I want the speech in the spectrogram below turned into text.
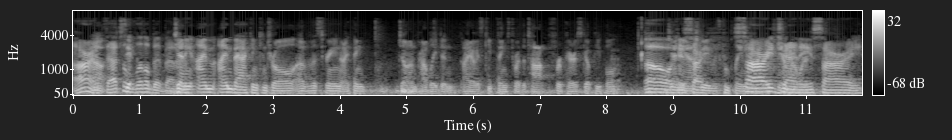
All right, Oh, that's a see, little bit better. Jenny, I'm I'm back in control of the screen. I think John probably didn't. I always keep things toward the top for Periscope people. Oh, okay, Jenny sorry. actually was complaining Sorry, the camera Jenny. work. Sorry.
